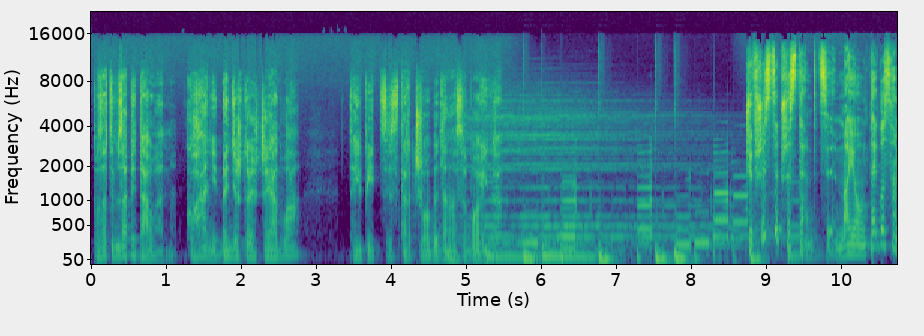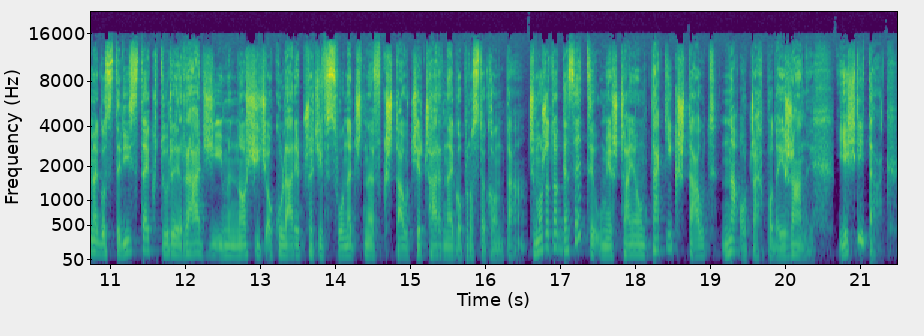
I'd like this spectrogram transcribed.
Poza tym zapytałem. Kochanie, będziesz to jeszcze jadła? Tej pizzy starczyłoby dla nas obojga. Czy wszyscy przestępcy mają tego samego stylistę, który radzi im nosić okulary przeciwsłoneczne w kształcie czarnego prostokąta? Czy może to gazety umieszczają taki kształt na oczach podejrzanych? Jeśli tak,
